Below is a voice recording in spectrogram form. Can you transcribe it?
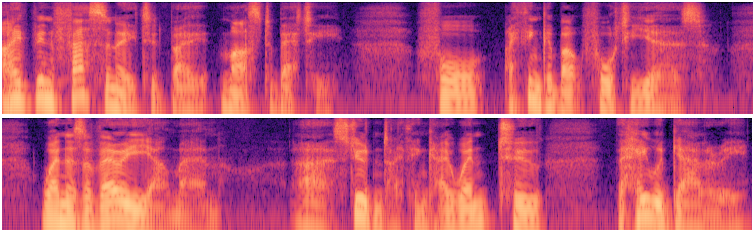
I've been fascinated by Master Betty for, I think, about 40 years. When, as a very young man, uh, student, I think, I went to the Hayward Gallery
